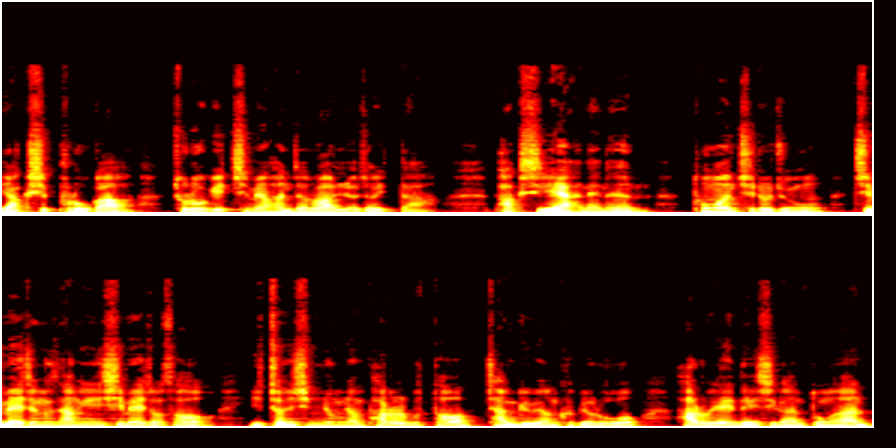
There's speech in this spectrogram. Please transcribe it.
약 10%가 초록이 치매 환자로 알려져 있다. 박 씨의 아내는 통원 치료 중 치매 증상이 심해져서 2016년 8월부터 장교양 급여로 하루에 4시간 동안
